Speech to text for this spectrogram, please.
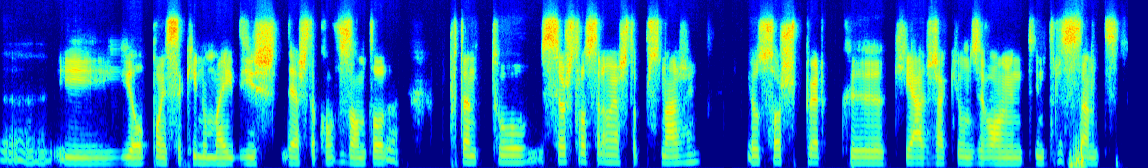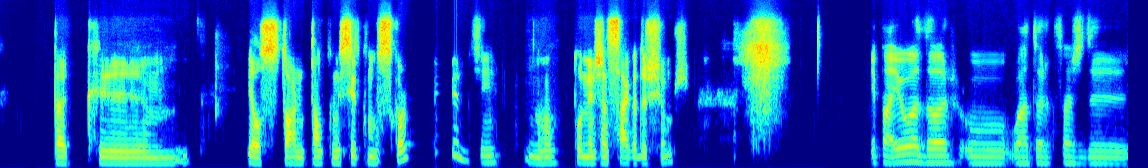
Uh, e ele põe-se aqui no meio diz, desta confusão toda. Portanto, se eles trouxeram esta personagem, eu só espero que, que haja aqui um desenvolvimento interessante para que hum, ele se torne tão conhecido como Scorpion, sim, no, pelo menos na saga dos filmes. Epá, eu adoro o, o ator que faz de,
